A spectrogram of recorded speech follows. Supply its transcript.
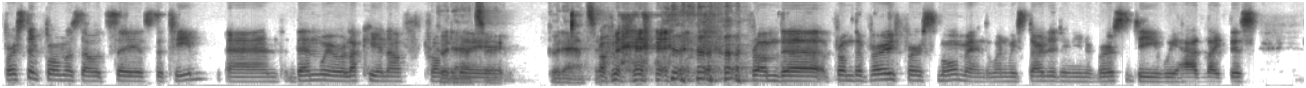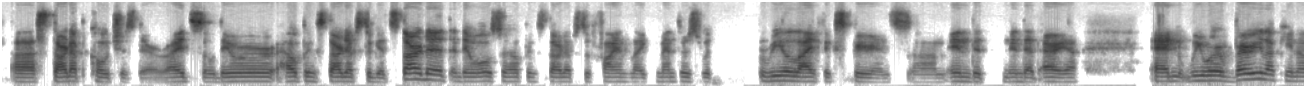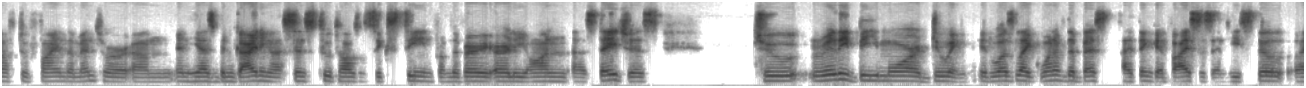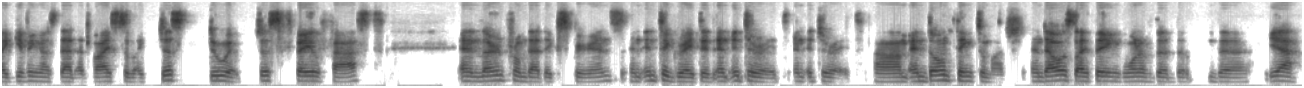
first and foremost. I would say it's the team, and then we were lucky enough from Good the answer. Good answer. From, from the from the very first moment when we started in university, we had like this uh, startup coaches there, right? So they were helping startups to get started, and they were also helping startups to find like mentors with real life experience um, in the in that area. And we were very lucky enough to find a mentor um, and he has been guiding us since 2016 from the very early on uh, stages to really be more doing. It was like one of the best i think advices and he's still like giving us that advice to like just do it. Just fail fast and learn from that experience and integrate it and iterate and iterate um, and don't think too much and that was i think one of the the, the yeah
